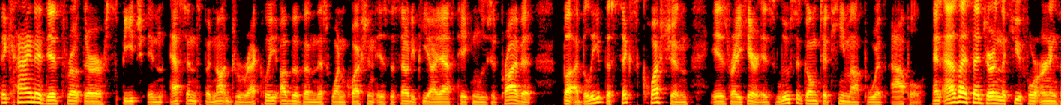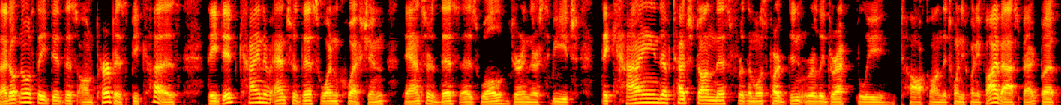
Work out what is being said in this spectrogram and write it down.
They kind of did throughout their speech in essence, but not directly, other than this one question is the Saudi PIF taking Lucid private? But I believe the sixth question is right here. Is Lucid going to team up with Apple? And as I said during the Q4 earnings, I don't know if they did this on purpose because they did kind of answer this one question. They answered this as well during their speech. They kind of touched on this for the most part, didn't really directly talk on the 2025 aspect, but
